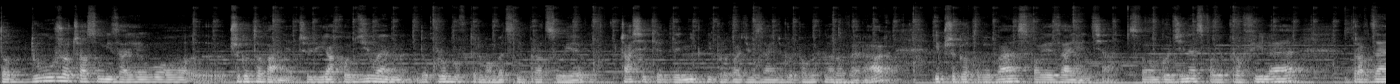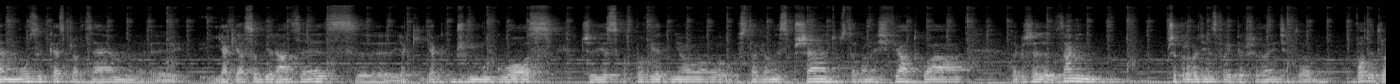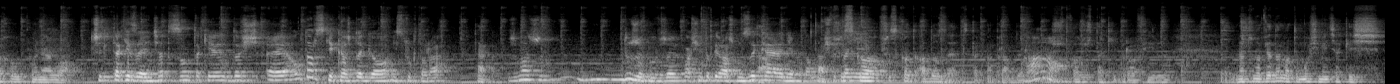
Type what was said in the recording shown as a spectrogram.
to dużo czasu mi zajęło e, przygotowanie, czyli ja chodziłem do klubu, w którym obecnie pracuję, w czasie, kiedy nikt nie prowadził zajęć grupowych na rowerach i przygotowywałem swoje zajęcia, swoją godzinę, swoje profile, sprawdzałem muzykę, sprawdzałem y, jak ja sobie radzę, y, jak, jak brzmi mój głos, czy jest odpowiednio ustawiony sprzęt, ustawione światła, także zanim przeprowadziłem swoje pierwsze zajęcie, to wody trochę upłynęło. Czyli takie zajęcia to są takie dość e, autorskie każdego instruktora, Tak. że masz duży wpływ, że właśnie dobierasz muzykę, Tak, nie wiem, tam tak, oświetlenie. wszystko, wszystko od A do Z tak naprawdę. A. Tworzysz taki profil. Znaczy no wiadomo, to musi mieć jakieś,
